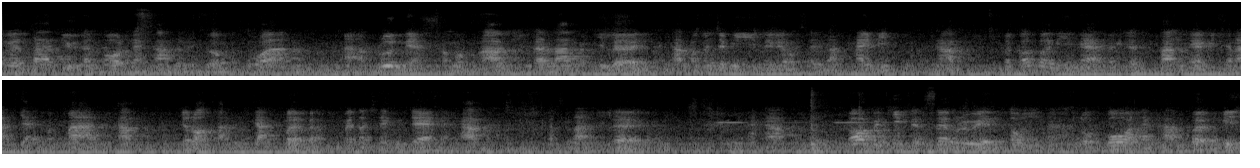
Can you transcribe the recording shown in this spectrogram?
Toyota อยู่ด้านบนนะครับในส่วนของตัวรุ่นเนี่ยสำหรับ Crown อยู่ด้านล่างแบบนี้เลยนะครับแล้วก็จะมีในเรื่องของสัญลักไฮบริดนะครับแล้วก็ตัวนี้เนี่ยหลังจากครั้งเนี่ยมีขนาดใหญ่มากๆนะครับจะลองสาธิตการเปิดแบบไม่ต้องใช้กุญแจนะครับลักษณะนี้เลยนะครับก็เป็นคลิกเซนเซอร์บริเวณตรงโลโก้นะครับ เปิดปิด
